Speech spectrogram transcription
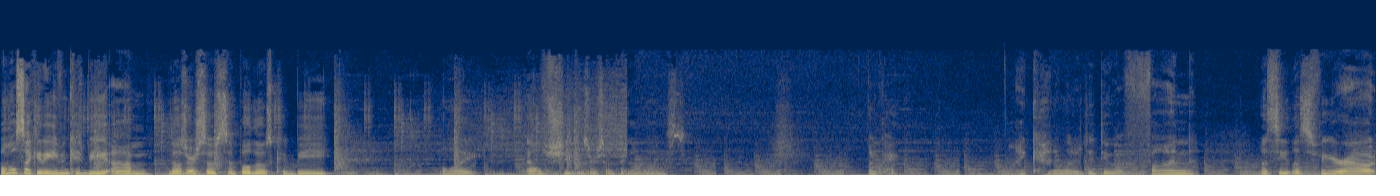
almost like it even could be um those are so simple those could be like elf shoes or something almost. Kind of wanted to do a fun, let's see, let's figure out,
